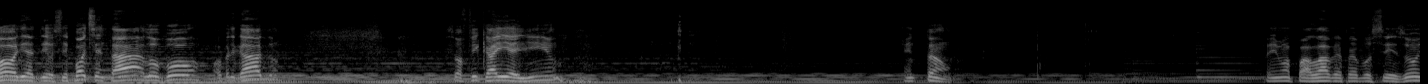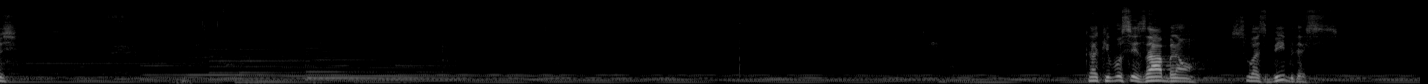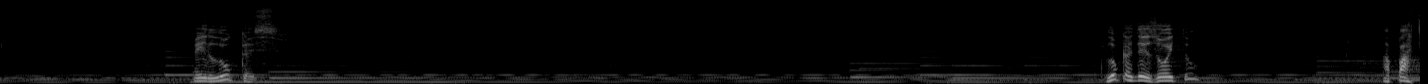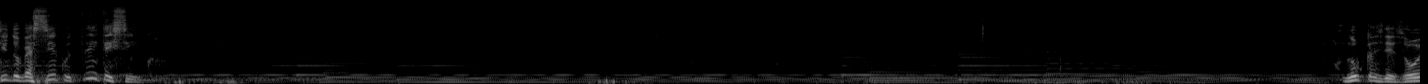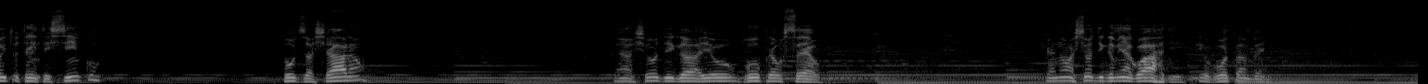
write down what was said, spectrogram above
Glória a Deus. Você pode sentar, louvor, obrigado. Só fica aí, Elinho. Então, tem uma palavra para vocês hoje. Quero que vocês abram suas Bíblias em Lucas. Lucas 18, a partir do versículo 35. Lucas 18, 35. Todos acharam? Quem achou, diga eu vou para o céu. Quem não achou, diga me aguarde, que eu vou também.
